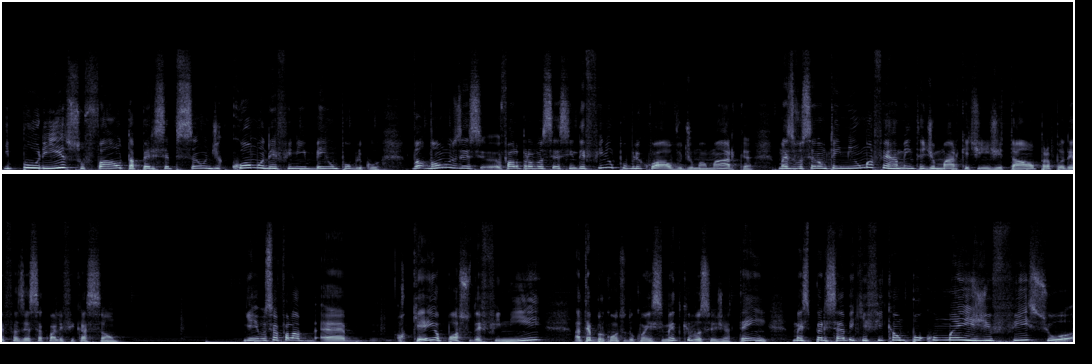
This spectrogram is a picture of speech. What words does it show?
e por isso falta a percepção de como definir bem um público. V vamos eu falo para você assim: define o um público-alvo de uma marca, mas você não tem nenhuma ferramenta de marketing digital para poder fazer essa qualificação. E aí você fala, é, ok, eu posso definir, até por conta do conhecimento que você já tem, mas percebe que fica um pouco mais difícil uh,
